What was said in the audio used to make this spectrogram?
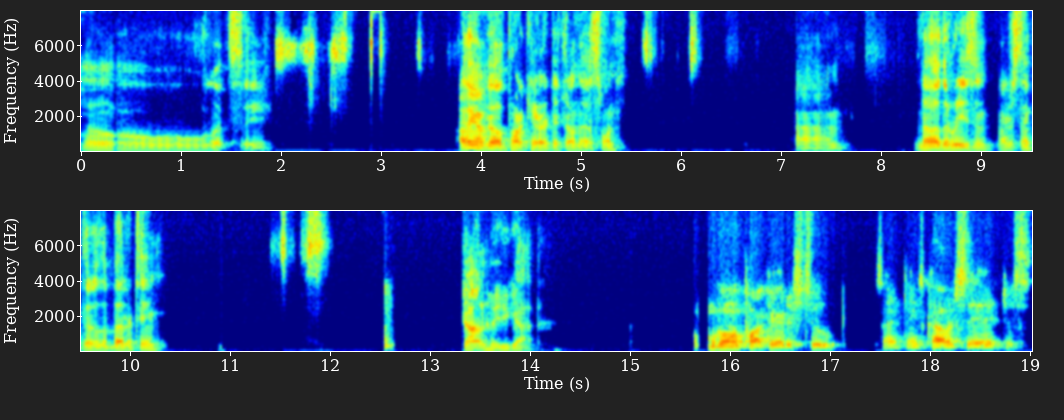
Oh, let's see. I think I'll go with Parke Heritage on this one. Um, no other reason. I just think they're the better team. John, who you got? I'm going with Parke Heritage too. Same things Kyler said. Just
